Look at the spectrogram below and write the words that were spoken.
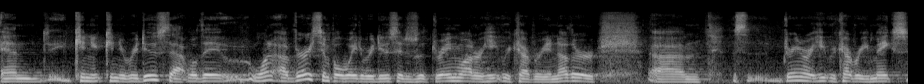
and can you can you reduce that? Well, the one a very simple way to reduce it is with drain water heat recovery. Another um, drain water heat recovery makes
